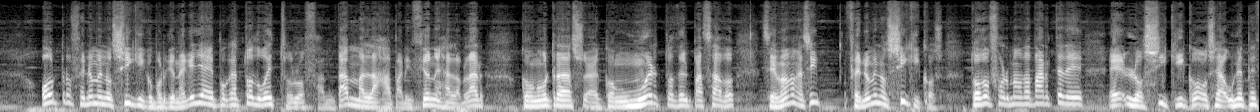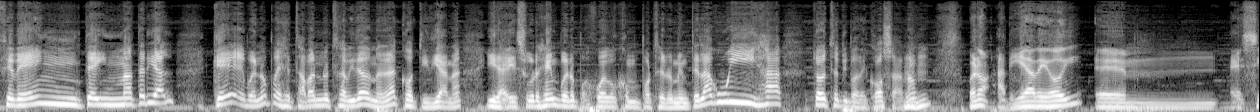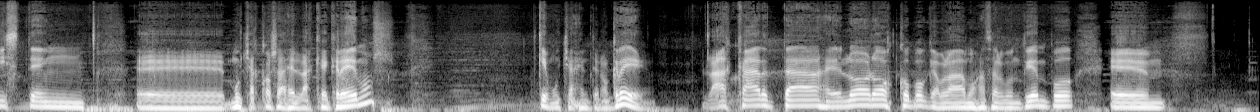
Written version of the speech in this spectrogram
Otro fenómeno psíquico, porque en aquella época todo esto, los fantasmas, las apariciones al hablar con otras, eh, con muertos del pasado, se llamaban así, fenómenos psíquicos. Todo formaba parte de eh, lo psíquico, o sea, una especie de ente inmaterial que, eh, bueno, pues estaba en nuestra vida de manera cotidiana y de ahí surgen, bueno, pues juegos como posteriormente la Ouija, todo este tipo de cosas, ¿no? Bueno, a día de hoy eh, existen eh, muchas cosas en las que creemos que mucha gente no cree. Las cartas, el horóscopo que hablábamos hace algún tiempo. eh,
